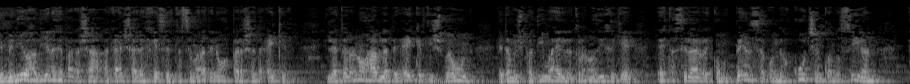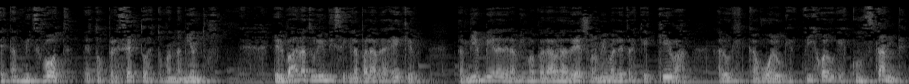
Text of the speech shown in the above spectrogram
Bienvenidos a Bienes de Parashá, acá en Shaer Gesed. Esta semana tenemos Parashat Ekev. Y la Torah nos habla de Ekev Tishmeun, et La Torah nos dice que esta será la recompensa cuando escuchen, cuando sigan estas mitzvot, estos preceptos, estos mandamientos. Y el Baal Turim dice que la palabra Ekev también viene de la misma palabra de eso, las mismas letras que Keva, algo que es cabú, algo que es fijo, algo que es constante.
